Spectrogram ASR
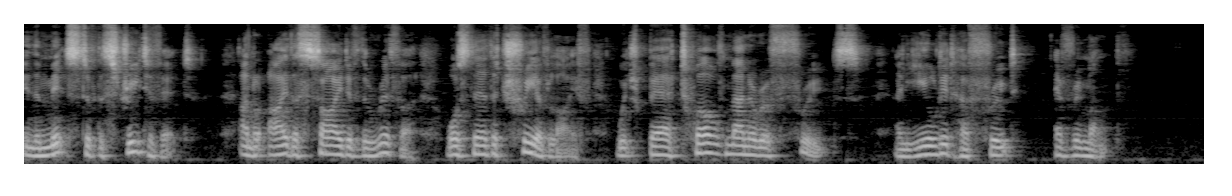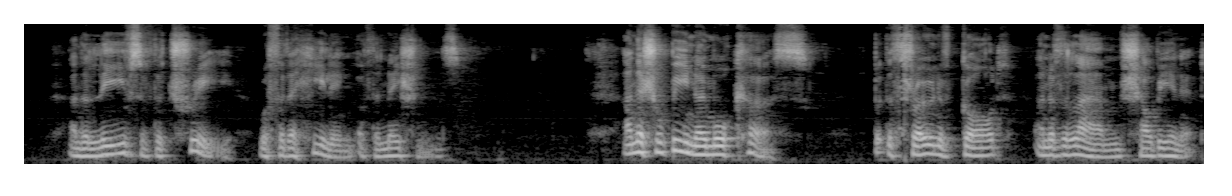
In the midst of the street of it, and on either side of the river, was there the tree of life, which bare twelve manner of fruits and yielded her fruit every month. And the leaves of the tree were for the healing of the nations. And there shall be no more curse, but the throne of God and of the Lamb shall be in it,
